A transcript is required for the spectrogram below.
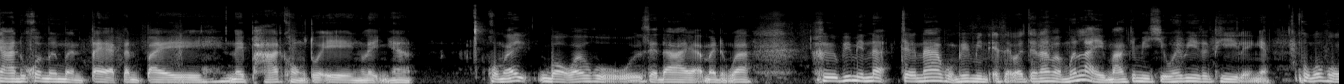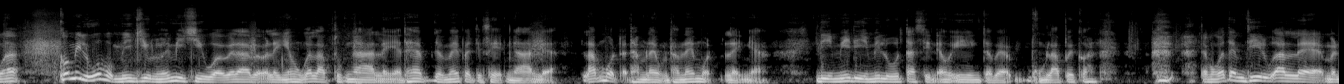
งานทุกคนมันเหมือนแตกกันไปในพาร์ทของตัวเองอะไรเงี้ยผมไม่บอกว่าโอ้โหเสียดายอะหมายถึงว่า คือพี่มินอะเจอหน้าผมพี่มินเอสว่าเจอหน้าแบบเมื่อไหร่มาร์กจะมีคิวให้พี่สักทีอะไรเงี้ยผมว่าผมว่าก็ไม่รู้ว่าผมมีคิวหรือไม่มีคิวอะเวลาแบบอะไรเงี้ยผมก็รับทุกงานอะไรเงี้ยแทบจะไม่ปฏิเสธงานเลยรับหมดอะทำอะไรผมทำได้หมดอะไรเงี้ยดีไม่ดีไม่รู้ตัดสินเอาเอง แต่แบบผมรับไปก่อน แต่ผมก็เต็มที่ทุกอันแหละ มัน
